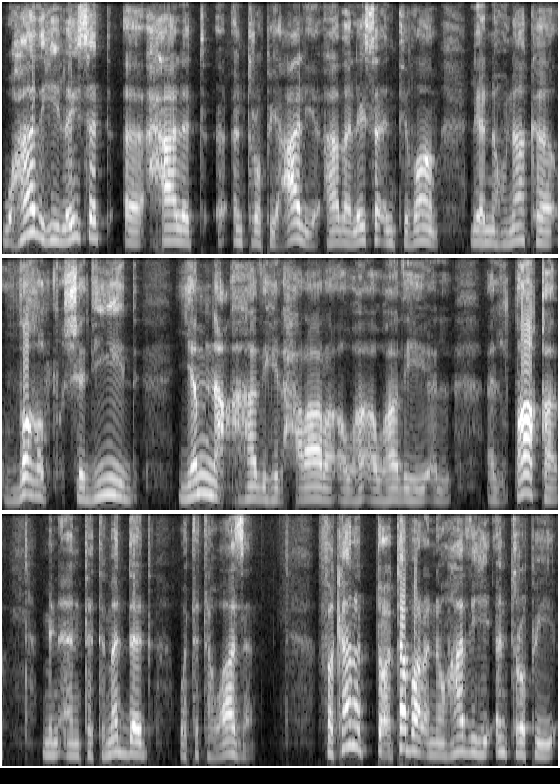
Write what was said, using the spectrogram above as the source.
وهذه ليست حالة انتروبي عالية هذا ليس انتظام لأن هناك ضغط شديد يمنع هذه الحرارة أو, أو هذه الطاقة من أن تتمدد وتتوازن. فكانت تعتبر أنه هذه انتروبي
